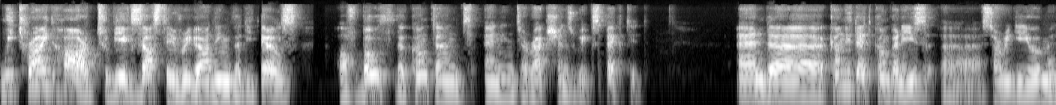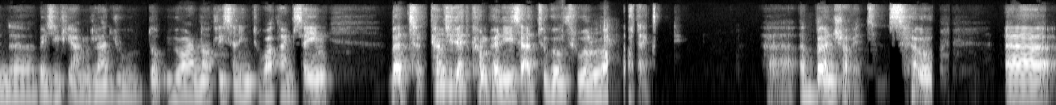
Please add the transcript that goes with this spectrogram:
we tried hard to be exhaustive regarding the details of both the content and interactions we expected. And uh, candidate companies, uh, sorry, Guillaume, and uh, basically, I'm glad you you are not listening to what I'm saying, but candidate companies had to go through a lot of text, a bunch of it. So uh,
